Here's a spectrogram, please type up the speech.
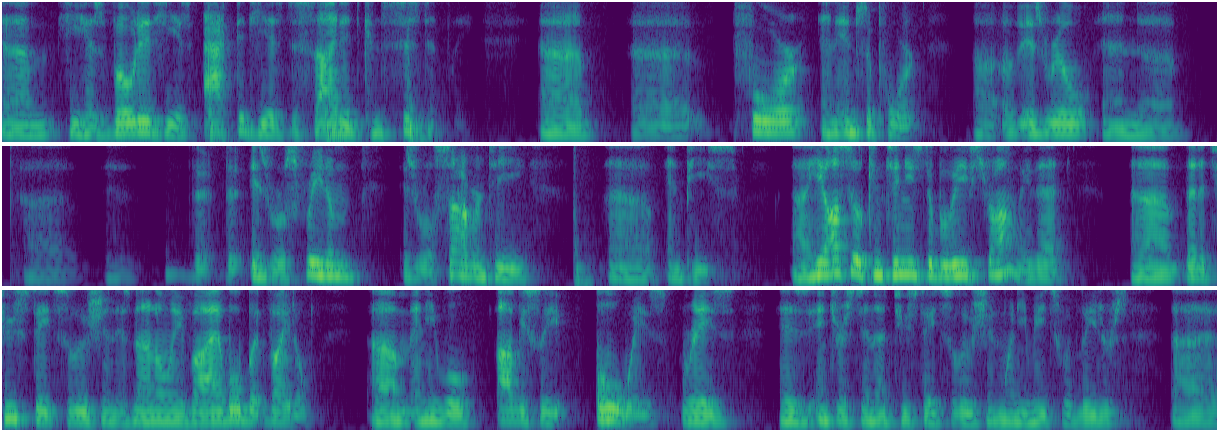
um, he has voted, he has acted, he has decided consistently uh, uh, for and in support of Israel and uh, uh, the, the Israel's freedom, Israel's sovereignty, uh, and peace. Uh, he also continues to believe strongly that uh, that a two-state solution is not only viable but vital, um, and he will obviously always raise his interest in a two-state solution when he meets with leaders uh,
